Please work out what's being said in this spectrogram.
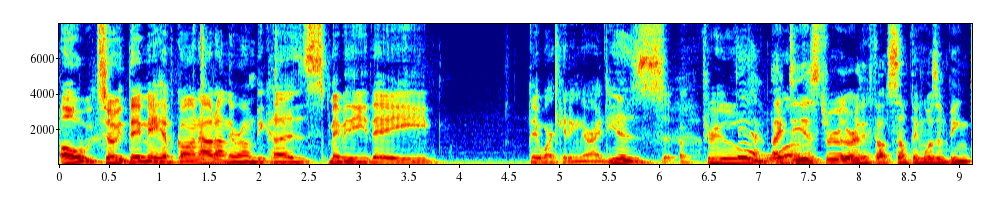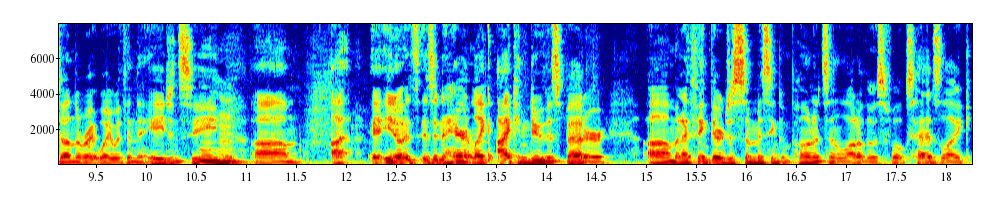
Oh, so they may have gone out on their own because maybe they they weren't getting their ideas through. or- ideas through, or they thought something wasn't being done the right way within the agency. Mhm. Um, I, you know, it's, it's inherent. Like I can do this better, um, and I think there are just some missing components in a lot of those folks' heads. Like,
